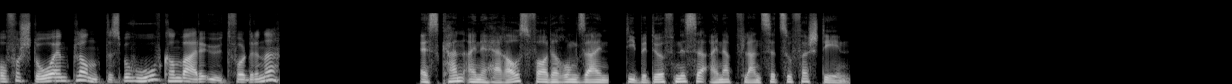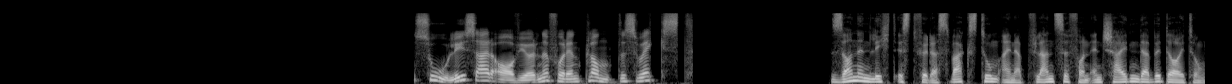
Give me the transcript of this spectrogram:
Å forstå en plantes behov kan være utfordrende. Es kann eine Herausforderung sein, die Bedürfnisse einer Pflanze zu verstehen. Sollys er avgjørende for en plantes vekst. Sonnenlicht ist für das Wachstum einer Pflanze von entscheidender Bedeutung.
